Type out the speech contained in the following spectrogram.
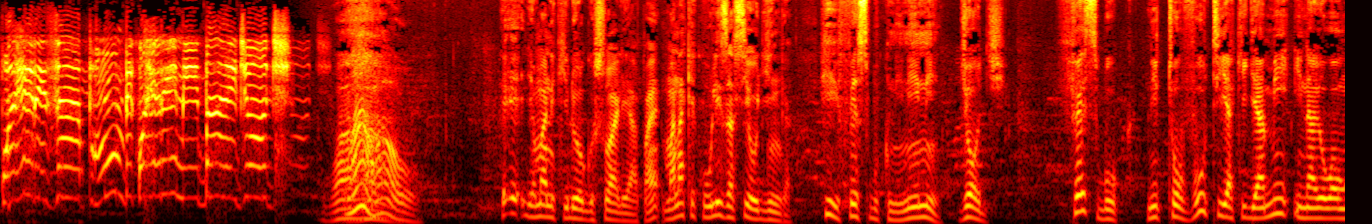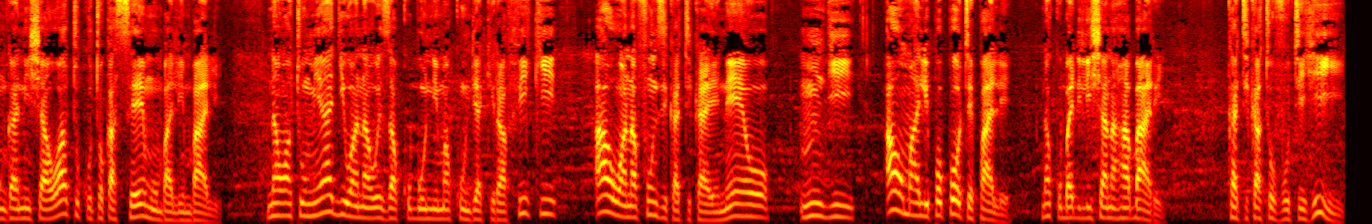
Kwa heri Zap Mumbi, kwa herini. Bye George. Wow. Eh, jamani, kidogo swali hapa eh? Maanake kuuliza sio ujinga. Hii Facebook ni nini? George, Facebook ni tovuti ya kijamii inayowaunganisha watu kutoka sehemu mbalimbali, na watumiaji wanaweza kubuni makundi ya kirafiki au wanafunzi katika eneo, mji au mahali popote pale na kubadilishana habari. Katika tovuti hii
